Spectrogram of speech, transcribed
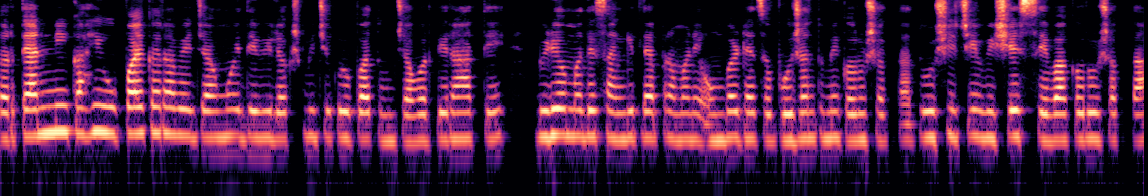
तर त्यांनी काही उपाय करावे ज्यामुळे देवी लक्ष्मीची कृपा तुमच्यावरती राहते. व्हिडिओमध्ये सांगितल्याप्रमाणे उंबरठ्याचं पूजन तुम्ही करू शकता तुळशीची विशेष सेवा करू शकता.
